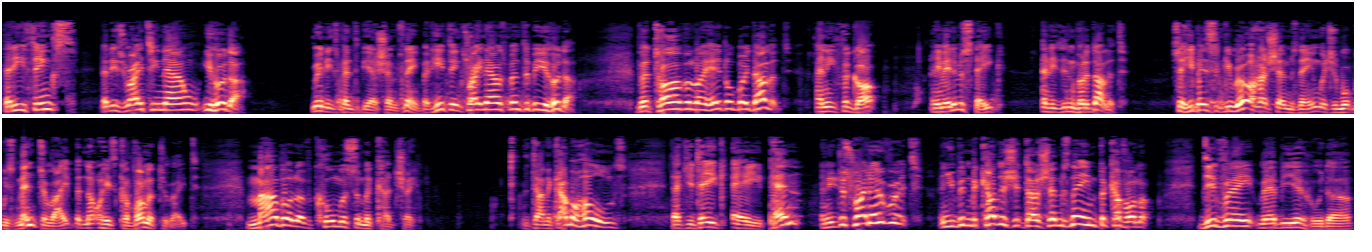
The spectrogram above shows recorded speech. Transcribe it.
that he thinks that he's writing now Yehuda. Really, it's meant to be Hashem's name, but he thinks right now it's meant to be Yehuda. The Dalit, and he forgot, and he made a mistake, and he didn't put a dalit. So he basically wrote Hashem's name, which is what was meant to write, but not his kavanah to write. Mavol of Kumus and Mekadshai. The Tanakhama holds that you take a pen and you just write over it, and you've been Mekadosh to Hashem's name, but Bekavona. Divrei Rebbe Yehuda.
